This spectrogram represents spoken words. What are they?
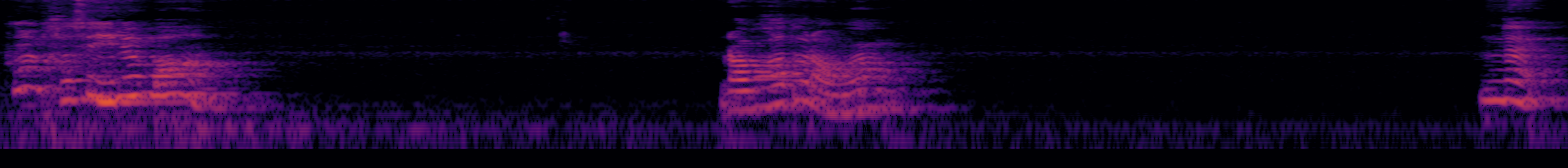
그냥 가서 일해봐. 라고 하더라고요. 근데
